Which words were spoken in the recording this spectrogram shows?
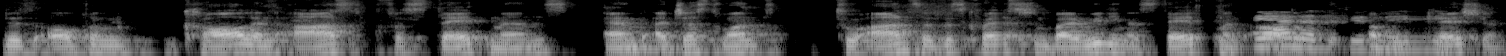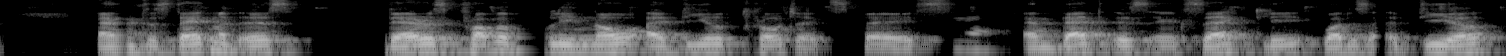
this open call and asked for statements and i just want to answer this question by reading a statement yeah, out of the publication maybe. And the statement is there is probably no ideal project space. Yeah. And that is exactly what is ideal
